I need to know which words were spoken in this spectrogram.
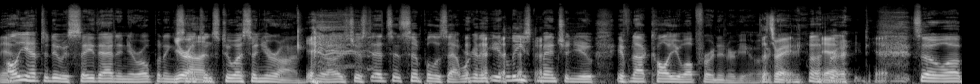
All you have to do is say that in your opening You're on. sentence to us, and you're on. You know, it's just, it's as simple as that. We're going to at least mention you, if not call you up for an interview. That's okay? right. Yeah, right. yeah. So uh,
